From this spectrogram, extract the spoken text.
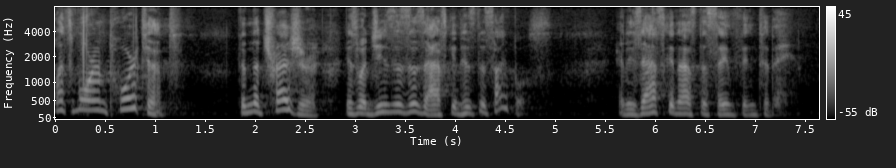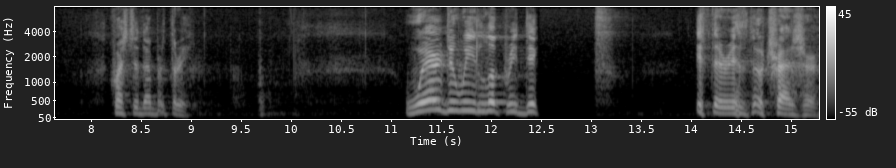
What's more important than the treasure is what Jesus is asking his disciples. And he's asking us the same thing today. Question number three Where do we look ridiculous? If there is no treasure?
